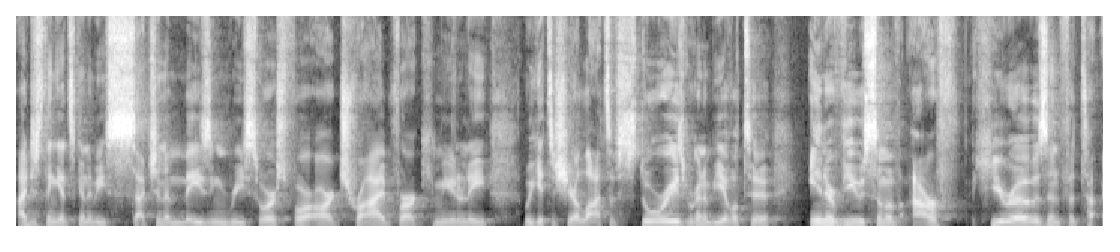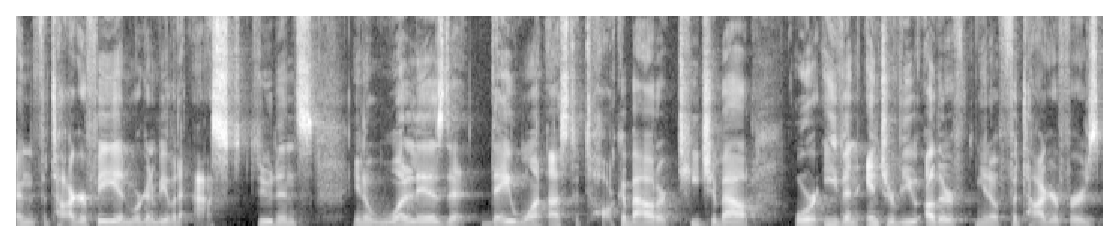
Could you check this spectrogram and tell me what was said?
I just think it's gonna be such an amazing resource for our tribe, for our community. We get to share lots of stories. We're gonna be able to interview some of our heroes in photography, and we're going to be able to ask students, you know, what it is that they want us to talk about or teach about, or even interview other, you know, photographers.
